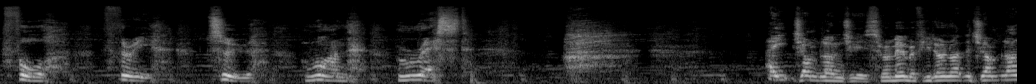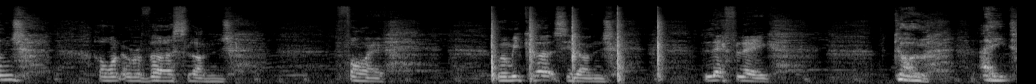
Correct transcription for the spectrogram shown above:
4. 3. 2. 1. rest. Eight jump lunges. Remember, if you don't like the jump lunge, I want a reverse lunge. Five. When we curtsy lunge, left leg, go. Eight,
